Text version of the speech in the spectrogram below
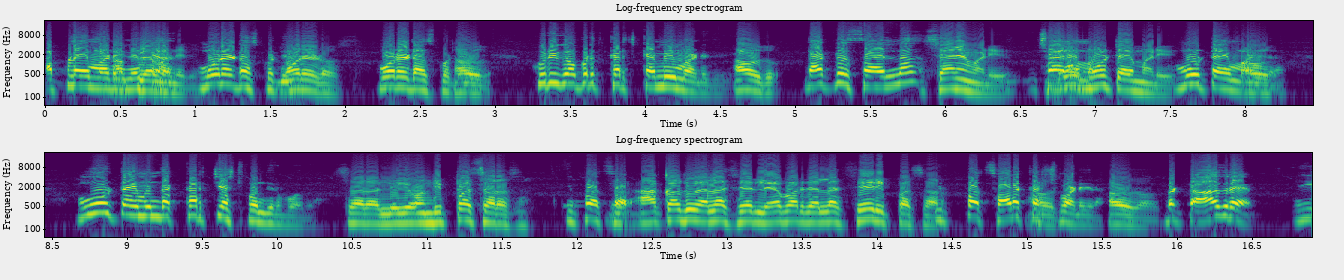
ಅಪ್ಲೈ ಮಾಡಿ ಮಾಡಿದ್ವಿ. ಮೂರೇ ಡೋಸ್ ಕೊಟ್ಟಿದ್ವಿ. ಮೂರೇ ಡೋಸ್. ಮೂರೇ ಡೋಸ್ ಕೊಟ್ಟಿದ್ವಿ. ಹೌದು. ಕುರಿ ಗೊಬ್ಬರದ ಖರ್ಚು ಕಮ್ಮಿ ಮಾಡಿದ್ವಿ. ಹೌದು. ಡಾಕ್ಟರ್ ಸಾಯಿಲ್ನ ಸೇನೆ ಮಾಡಿದ್ವಿ. ಮೂರ್- ಮೂರು ಟೈಮ್ ಮಾಡಿದ್ವಿ. ಮೂರ್ ಟೈಮ್ ಮಾಡಿದ್ರ ಮೂರ್ ಟೈಮ್ ಇಂದ ಖರ್ಚು ಎಷ್ಟು ಬಂದಿರ್ಬೋದು? ಸರ್ ಅಲ್ಲಿಗೆ ಒಂದ್ ಇಪ್ಪತ್ತು ಸಾವಿರ ಸರ್. ಇಪ್ಪತ್ತು ಸಾವಿರ. ಹಾಕೋದು ಎಲ್ಲ ಸೇರಿ ಲೇಬರ್ ಎಲ್ಲ ಸೇರಿ ಇಪ್ಪತ್ತು ಸಾವಿರ. ಇಪ್ಪತ್ತು ಸಾವಿರ ಖರ್ಚು ಮಾಡಿದ್ರೆ ಹೌದು ಹೌದು. ಬಟ್ ಆದ್ರೆ ಈ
